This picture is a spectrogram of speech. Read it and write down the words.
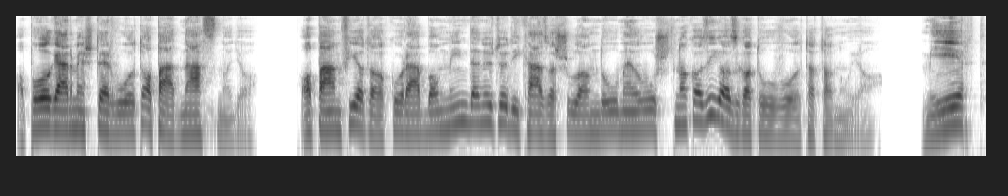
A polgármester volt apád násznagya. Apám fiatal korában minden ötödik házasulandó melósnak az igazgató volt a tanúja. Miért?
